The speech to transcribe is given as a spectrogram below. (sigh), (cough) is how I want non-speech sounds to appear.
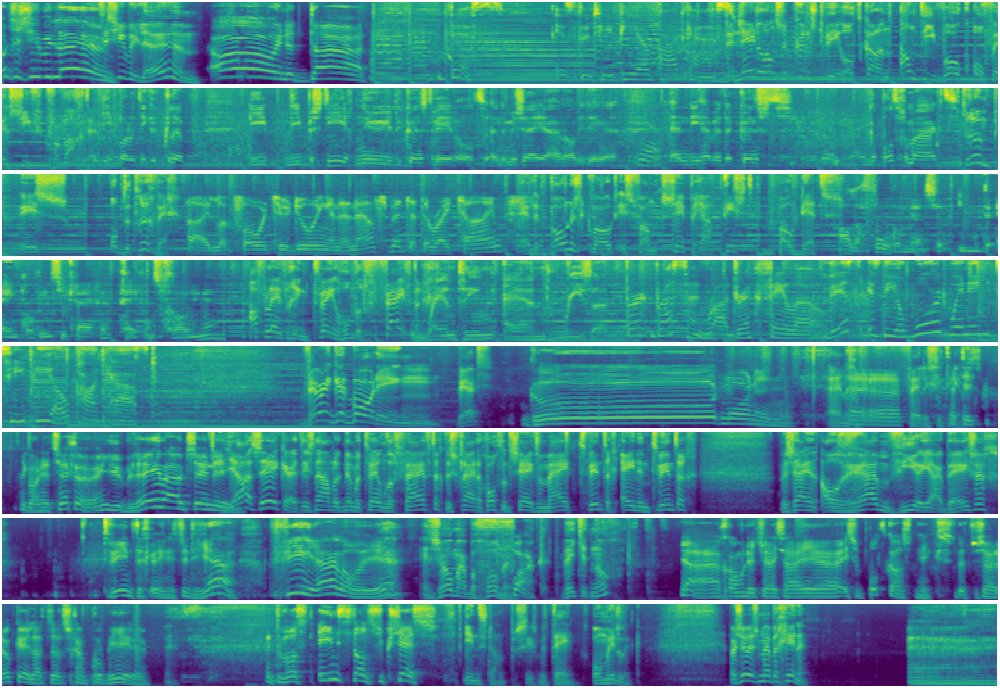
Oh, het is jubileum. Het is jubileum. Oh, inderdaad. This is the TPO podcast. De Nederlandse kunstwereld kan een anti-woke-offensief verwachten. Die politieke club die, die bestiert nu de kunstwereld en de musea en al die dingen. En die hebben de kunst kapot gemaakt. Trump is op de terugweg. I look forward to doing an announcement at the right time. En de bonusquote is van separatist Baudet. Alle forummensen die moeten één provincie krijgen. Geef ons Groningen. Aflevering 250. Ranting and Reason. Bert Brusson, Roderick Phalo. This is the award winning TPO podcast. Very good morning, Bert. Good morning. En Eh, gefeliciteerd. Het is, ik wou net zeggen, een jubileumuitzending. Jazeker, het is namelijk nummer 250. Dus vrijdagochtend 7 mei 2021. We zijn al ruim vier jaar bezig. 2021, ja. Vier jaar alweer. Ja, en zomaar begonnen. Fuck. Weet je het nog? Ja, gewoon dat jij zei, eh, is een podcast niks? Dat we zeiden, oké, laten we dat eens gaan proberen. En toen was het instant succes. Instant, precies, meteen. Onmiddellijk. Waar zullen we eens mee beginnen? Eh,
